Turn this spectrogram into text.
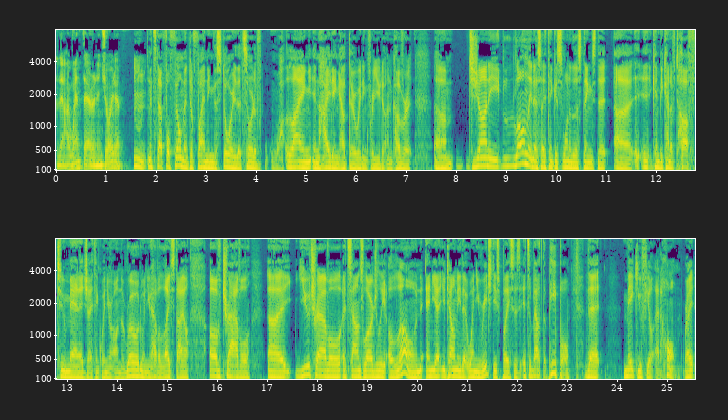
that I went there and enjoyed it. Mm, it's that fulfillment of finding the story that's sort of lying in hiding out there waiting for you to uncover it. Um, Johnny, loneliness, I think, is one of those things that uh, it can be kind of tough to manage. I think when you're on the road, when you have a lifestyle of travel, uh, you travel, it sounds largely alone, and yet you tell me that when you reach these places, it's about the people that make you feel at home, right?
